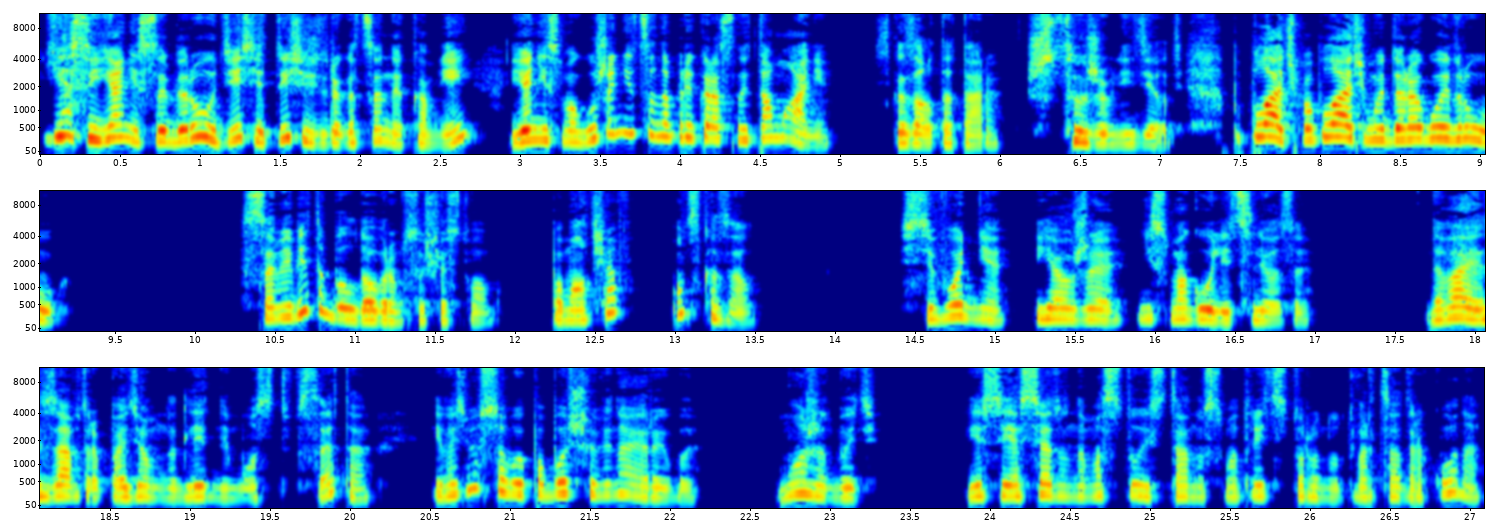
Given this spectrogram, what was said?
Если я не соберу десять тысяч драгоценных камней, я Сами это был добрым существом. Помолчав, он сказал. «Сегодня я уже не смогу лить слезы. Давай завтра пойдем на длинный мост в Сета и возьмем с собой побольше вина и рыбы. Может быть, если я сяду на мосту и стану смотреть в сторону Дворца Дракона,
